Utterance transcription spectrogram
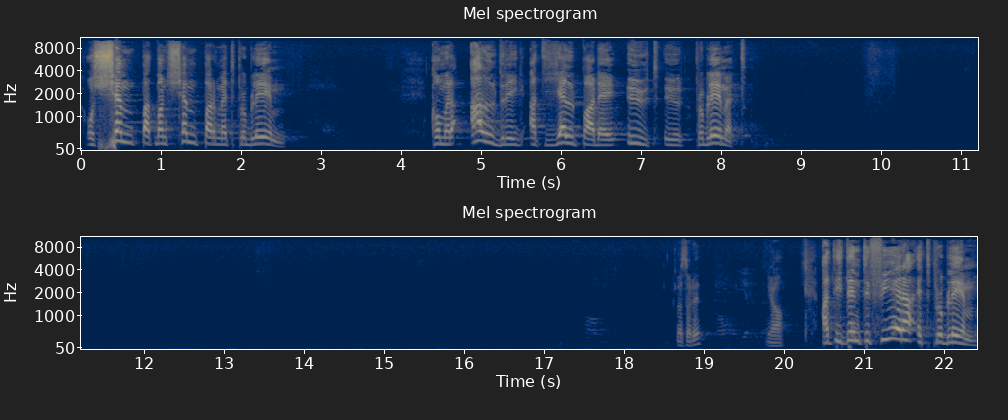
och kämpa, att man kämpar med ett problem kommer aldrig att hjälpa dig ut ur problemet. Vad sa du? Ja. Att identifiera ett problem.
